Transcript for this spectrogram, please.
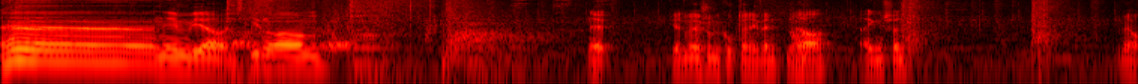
Äh, nehmen wir uns diesen Raum. Nö, Hier hatten wir ja schon geguckt an Eventen, oder? ja, eigentlich schon. Ja.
